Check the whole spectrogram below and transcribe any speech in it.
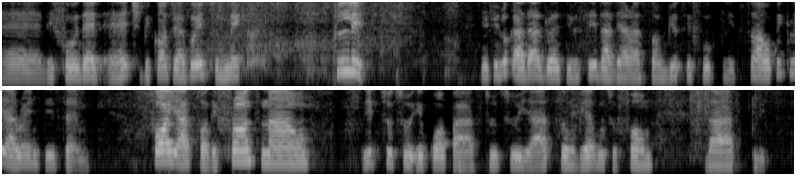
uh, the folded edge because we are going to make pleats if you look at that dress you see that there are some beautiful pleats so i'll quickly arrange this um four yards for the front now. Into two equal parts two two yards. So we'll be able to form that pleats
